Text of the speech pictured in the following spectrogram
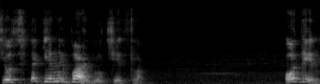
Що ж таке непарні числа? Один.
